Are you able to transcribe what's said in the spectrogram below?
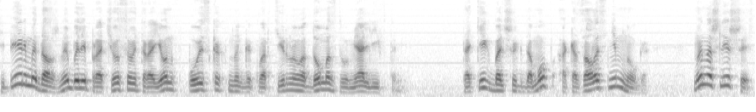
Теперь мы должны были прочесывать район в поисках многоквартирного дома с двумя лифтами. Таких больших домов оказалось немного. Мы нашли шесть,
